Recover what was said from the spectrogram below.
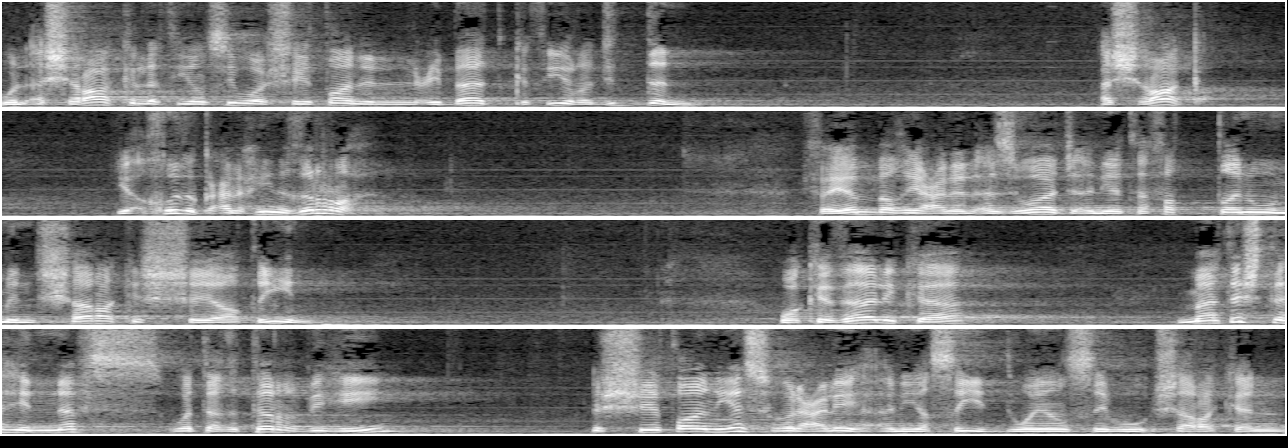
والأشراك التي ينصبها الشيطان للعباد كثيرة جدا. أشراك يأخذك على حين غرة. فينبغي على الأزواج أن يتفطنوا من شرك الشياطين. وكذلك ما تشتهي النفس وتغتر به الشيطان يسهل عليه أن يصيد وينصب شركا.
